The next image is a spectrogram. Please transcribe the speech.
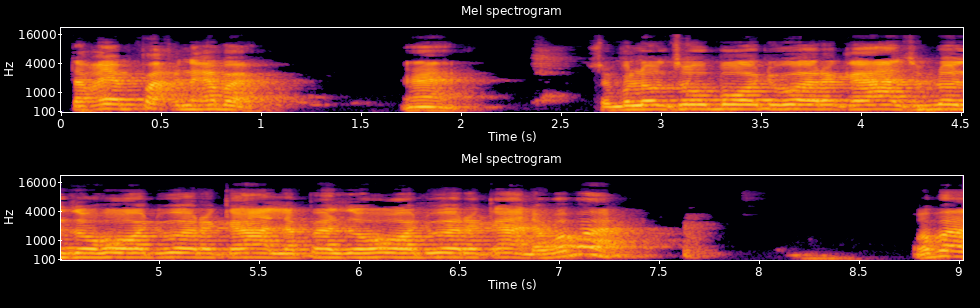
tak payah empat nak apa. Ha. Sebelum subuh dua rakaat, sebelum zuhur dua rakaat, lepas zuhur dua rakaat. Dah berapa? Berapa?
